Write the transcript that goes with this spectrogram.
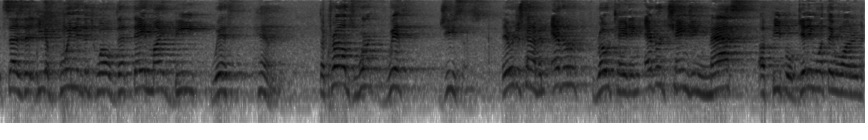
It says that he appointed the 12 that they might be with him. The crowds weren't with Jesus. They were just kind of an ever rotating, ever changing mass of people getting what they wanted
